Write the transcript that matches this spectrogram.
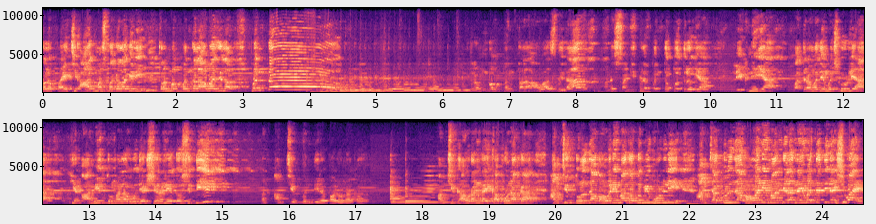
तर पायाची आग मस्तकाला गेली. त्र्यंबक पंताला आवाज दिला पंत! त्र्यंबक पंताला आवाज दिला आणि सांगितलं पंत पत्र घ्या लेखणी घ्या पत्रामध्ये मजकूर लिहा की आम्ही तुम्हाला उद्या शरण येतो सिद्धी. पण आमची मंदिरं पाडू नका. आमची गावरान गाई कापू नका. आमची तुळजा भवानी माता तुम्ही फोडली आमच्या तुळजा भवानी मातेला नैवेद्य दिल्याशिवाय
